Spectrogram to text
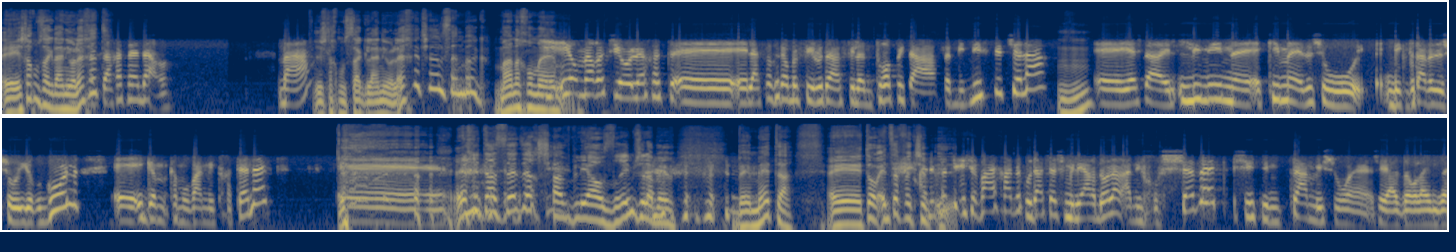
אה, יש לך מושג לאן היא הולכת? תחת נהדר. מה? יש לך מושג לאן היא הולכת, שרל סנברג? מה אנחנו... היא, היא אומרת שהיא הולכת אה, אה, לעסוק יותר בפעילות הפילנטרופית הפמיניסטית שלה. Mm-hmm. אה, יש לה לימין, אה, הקים איזשהו, בעקבותיו איזשהו ארגון. אה, היא גם כמובן מתחתנת. אה, איך היא תעשה את זה עכשיו בלי העוזרים שלה במטה? אה, טוב, אין ספק ש... אני חושבת שהיא שווה 1.6 מיליארד דולר, אני חושבת שהיא תמצא מישהו אה, שיעזור לה עם זה.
